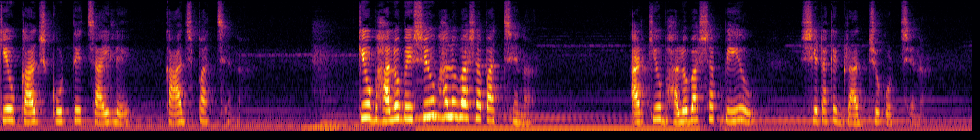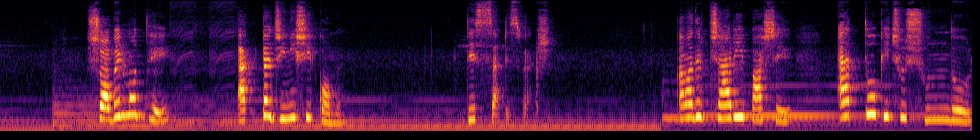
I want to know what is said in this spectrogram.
কেউ কাজ করতে চাইলে কাজ পাচ্ছে না। কেউ ভালোবেসেও ভালোবাসা পাচ্ছে না। আর কেউ ভালোবাসা পেয়েও সেটাকে গ্রাহ্য করছে না। সবের মধ্যেই একটা জিনিসই কমন ডিসস্যাটিসফ্যাকশন আমাদের চারিপাশে এত কিছু সুন্দর,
